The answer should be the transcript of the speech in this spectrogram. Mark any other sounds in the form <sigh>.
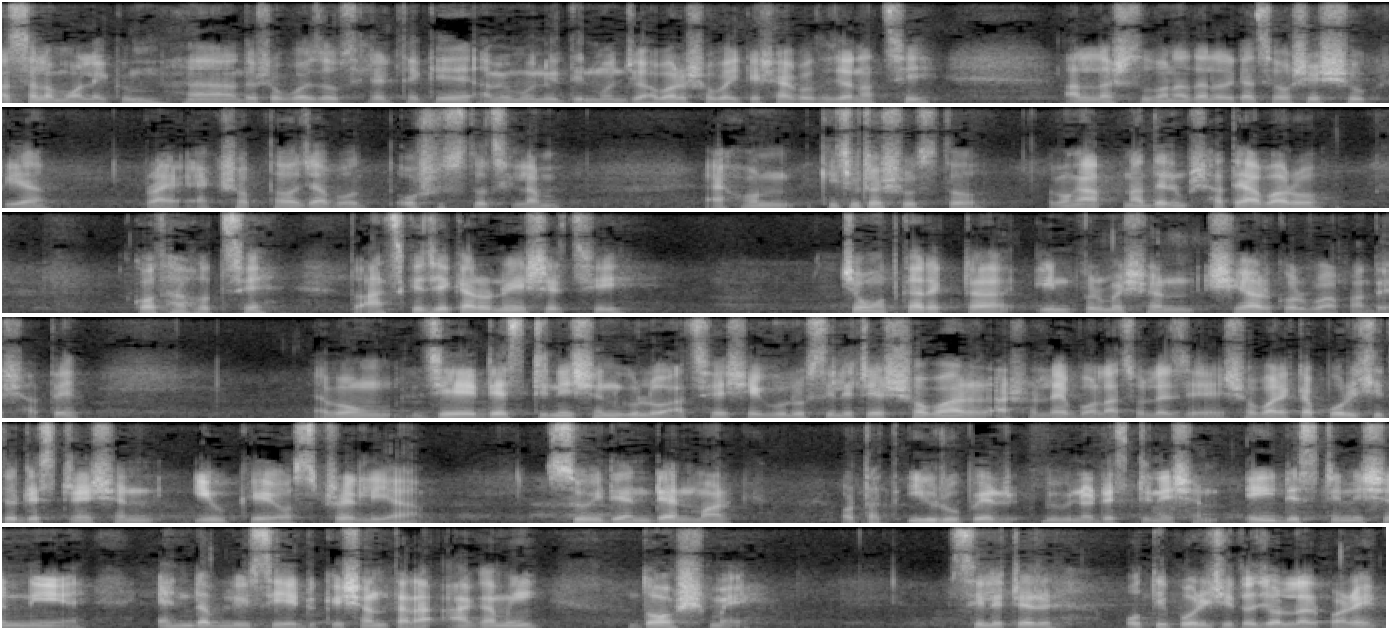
আসসালামু আলাইকুম। দর্শক ভয়েস অফ সিলেট থেকে আমি মনিউদ্দিন মঞ্জু আবারও সবাইকে স্বাগত জানাচ্ছি। আল্লাহ সুবানা তালার কাছে অশেষ শুক্রিয়া। প্রায় এক সপ্তাহ যাবৎ অসুস্থ ছিলাম। এখন কিছুটা সুস্থ এবং আপনাদের সাথে আবারও কথা হচ্ছে। তো আজকে যে কারণে এসেছি, চমৎকার একটা ইনফরমেশন শেয়ার করব আপনাদের সাথে। এবং যে ডেস্টিনেশনগুলো আছে, সেগুলো সিলেটের সবার আসলে বলা চলে যে সবার একটা পরিচিত destination UK Australia Sweden Denmark অর্থাৎ ইউরোপের বিভিন্ন ডেস্টিনেশন। এই ডেস্টিনেশন নিয়ে এনডাব্লিউসি এডুকেশন তারা আগামী দশ মে সিলেটের অতি পরিচিত জল্লারপাড়ে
